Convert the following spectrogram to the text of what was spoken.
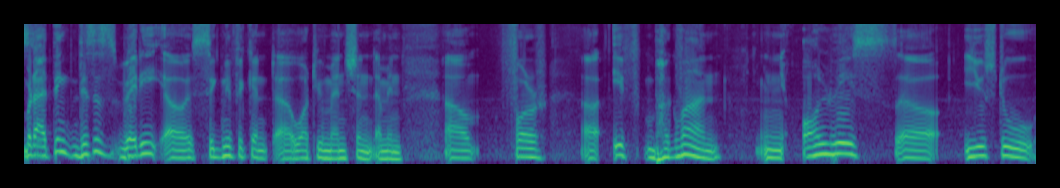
but I think this is very uh, significant uh, what you mentioned. I mean, um, for uh, if Bhagwan mm, always uh, used to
